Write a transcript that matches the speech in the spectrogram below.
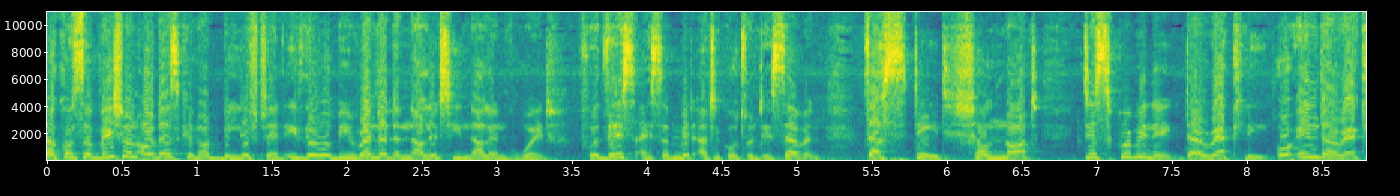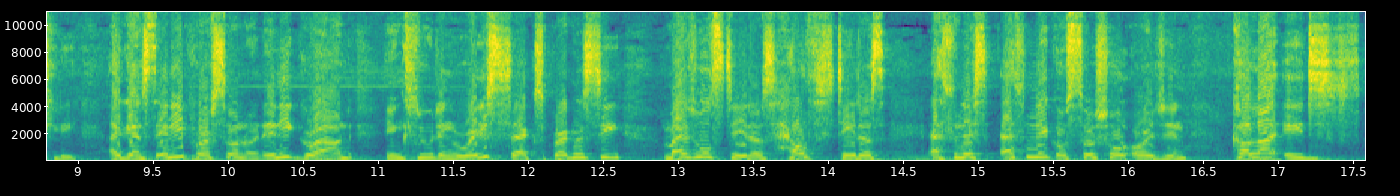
The conservation orders cannot be lifted if they will be rendered a nullity, null and void. For this, I submit Article 27. The state shall not discriminate directly or indirectly against any person on any ground, including race, sex, pregnancy, marital status, health status, ethnic, ethnic or social origin, color, age,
